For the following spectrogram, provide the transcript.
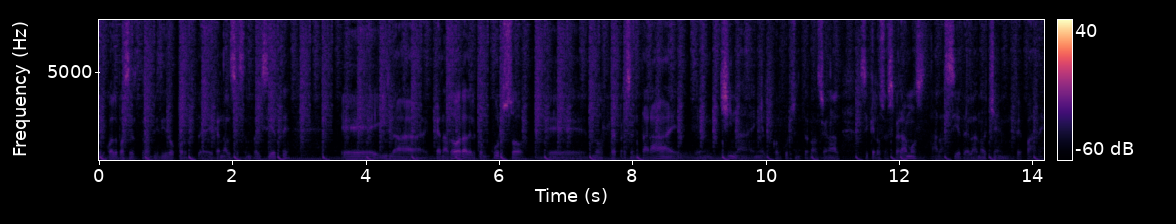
el cual va a ser transmitido por eh, Canal 67. Eh, y la ganadora del concurso eh, nos representará en, China en el concurso internacional. Así que los esperamos a las 7 de la noche en FEPADE.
